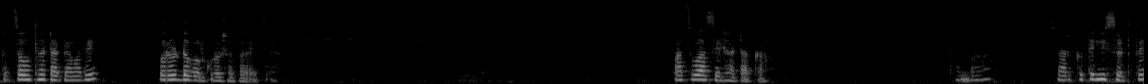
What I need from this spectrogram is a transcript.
तर चौथ्या टाक्यामध्ये परत डबल क्रोशा करायचा. पाचवा असेल हा टाका. थांबा. सारखं ते निसटते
